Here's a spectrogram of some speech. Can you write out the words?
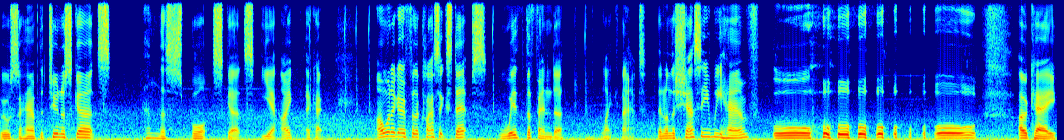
We also have the tuner skirts and the sport skirts. Yeah, I okay. I want to go for the classic steps with the fender like that. Then on the chassis we have oh okay.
